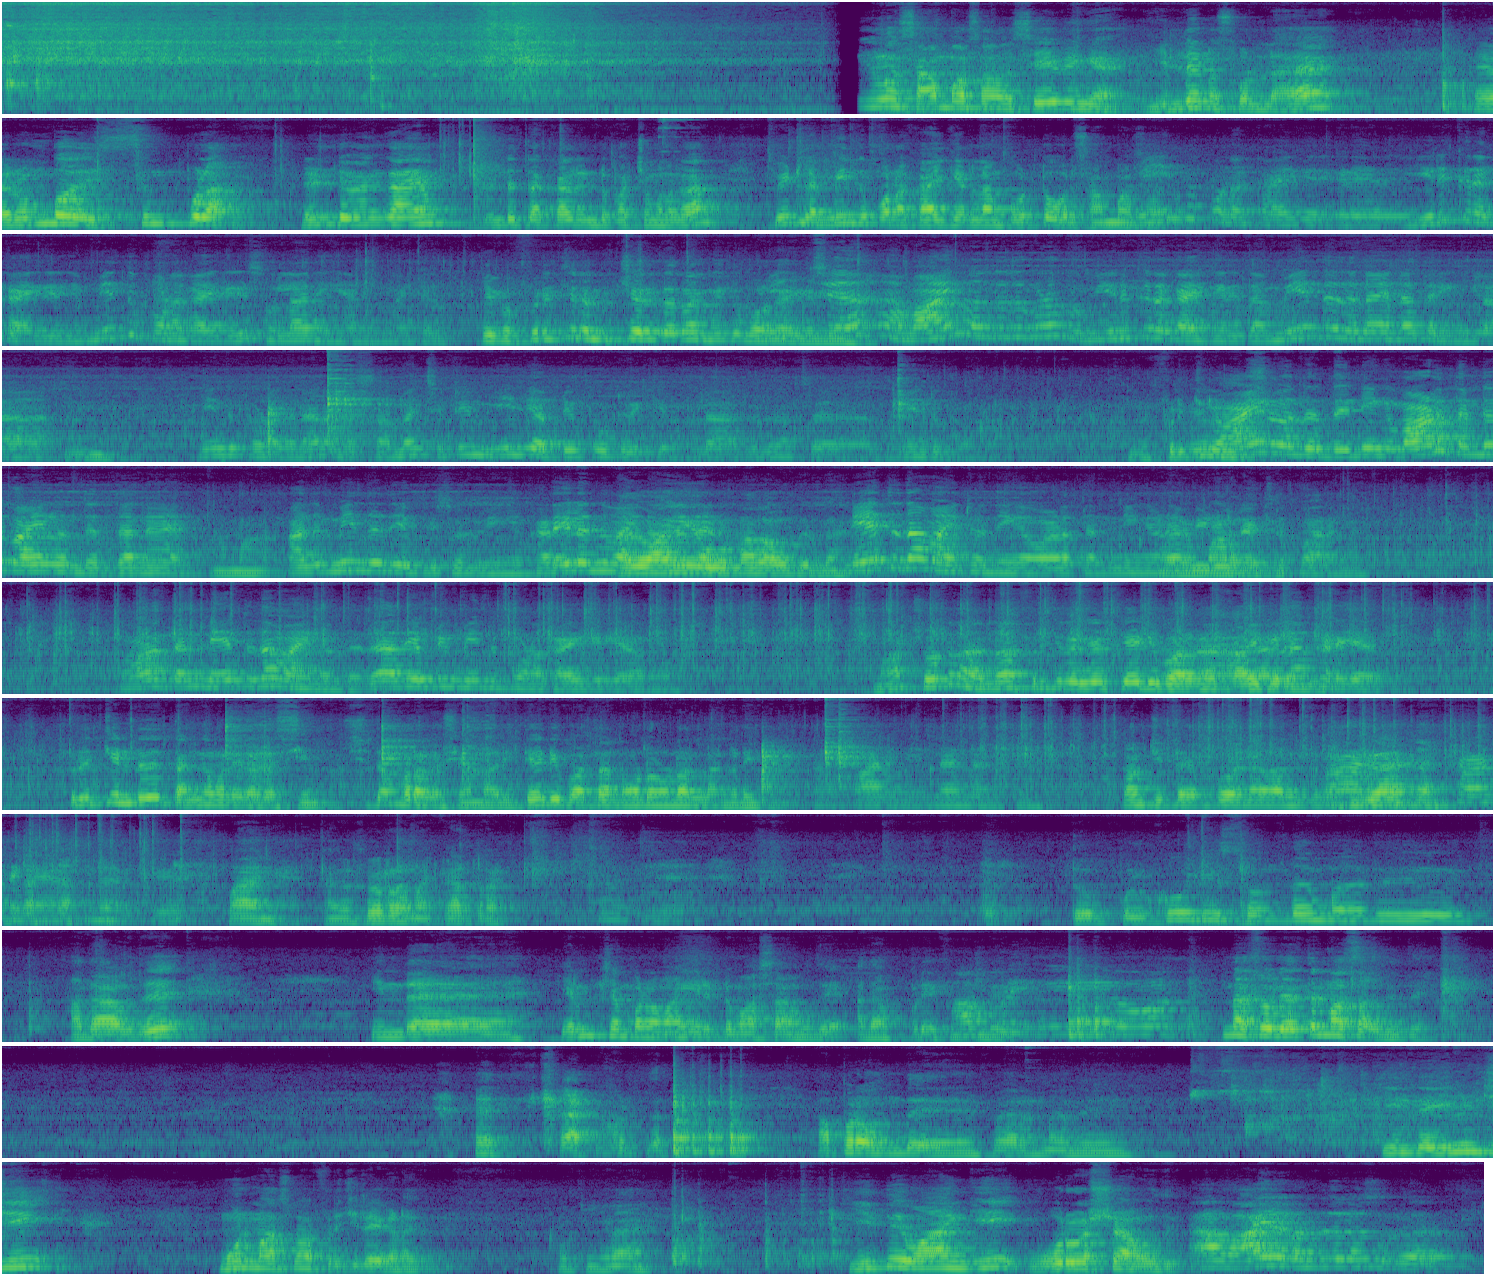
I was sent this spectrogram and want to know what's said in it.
நீங்களும் சாம்பார் சாதம் செய்வீங்க. இல்லைன்னு சொல்ல. ரொம்ப சிம்பிளாக ரெண்டு வெங்காயம் ரெண்டு தக்காளி ரெண்டு பச்சை மிளகாய் வீட்டில் மீந்து போன காய்கறிலாம் போட்டு ஒரு சாம்பார் மீந்து போன காய்கறி கிடையாது. இருக்கிற காய்கறி மீந்து போன காய்கறி சொல்லாதீங்க அனிமேட்டு இப்போ ஃப்ரிட்ஜில் மிச்சம் இருக்கிறதா மீந்து போன காய்கறி வாங்கி வந்தது கூட இருக்கிற காய்கறி தான். மீந்ததுன்னா என்ன தெரியுங்களா. மீந்து போனதுன்னா நம்ம சமைச்சிட்டு மீதி அப்படியே போட்டு வைக்கிறோங்களா அதுதான் மீந்து போனோம் ஃப்ரிட்ஜில் வாங்கி வந்தது நீங்க வாழைத்தண்டு வாங்கி வந்தது தானே? அது மீந்தது எப்படி சொல்வீங்க? கடையில இருந்து வாங்கி ஒரு நாள் ஆகுது இல்லை. நேத்து தான் வாங்கிட்டு வந்தீங்க வாழைத்தண்டு நீங்க வேணா மறந்துட்டேன். எடுத்து பாருங்க. வாழைத்தண்டு நேத்து தான் வாங்கி வந்தது. அது எப்படி மீந்து போன காய்கறி ஆகும்? நான் சொல்கிறேன் அதுதான் ஃப்ரிட்ஜில் தேடி பாருங்கள் காய்கறி. கிடையாது. ஃப்ரிட்ஜுன்றது தங்கமலை ரகசியம் சிதம்பர ரகசியம் மாதிரி. தேடி பார்த்தா நோட நோட எல்லாம் கிடைக்கும். பாருங்க என்னென்ன காமிச்சிட்டா எப்போ என்ன பாருங்க இருக்குது வாங்க நாங்கள் சொல்கிறேன் நான் காட்டுறேன். தொப்புள் கூடி சொந்தம் அது. அதாவது இந்த எலுமிச்சம்பழம் வாங்கி ரெண்டு மாதம் ஆகுது. அது அப்படியே என்ன சொல்லு எத்தனை மாதம் ஆகுது இது. அப்புறம் வந்து வேற என்னது? இந்த இஞ்சி மூணு மாசமா ஃப்ரிட்ஜிலே கிடக்கு. ஓகேங்களா? இது வாங்கி ஒரு வருஷம் ஆகுது.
